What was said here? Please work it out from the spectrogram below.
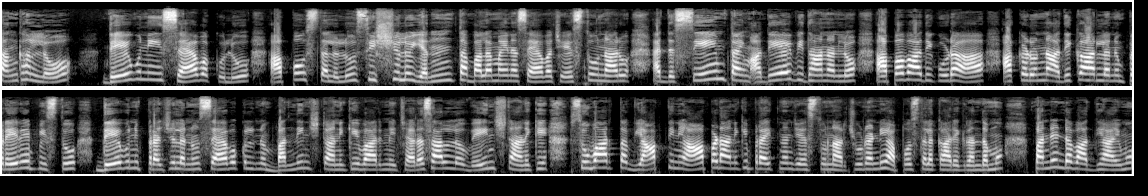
సంఘంలో దేవుని సేవకులు అపోస్తలు శిష్యులు ఎంత బలమైన సేవ చేస్తున్నారు. అట్ ద సేమ్ టైం అదే విధానంలో అపవాది కూడా అక్కడున్న అధికారులను ప్రేరేపిస్తూ దేవుని ప్రజలను సేవకులను బంధించడానికి వారిని చెరసాలలో వేయించడానికి సువార్త వ్యాప్తిని ఆపడానికి ప్రయత్నం చేస్తున్నారు. చూడండి అపోస్తల కార్యగ్రంథము పన్నెండవ అధ్యాయము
